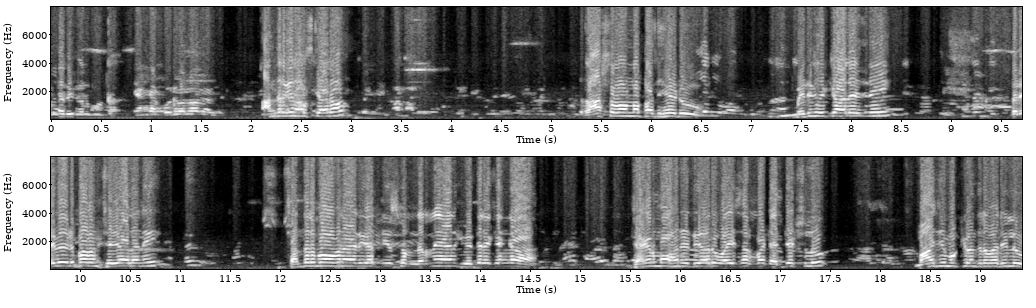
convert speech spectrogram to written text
తారీఖు అనుకుంటా అందరికీ నమస్కారం. రాష్ట్రంలో ఉన్న పదిహేడు మెడికల్ కాలేజీని ప్రైవేట్ పరం చేయాలని చంద్రబాబు నాయుడు గారు తీసుకున్న నిర్ణయానికి వ్యతిరేకంగా జగన్మోహన్ రెడ్డి గారు వైఎస్ఆర్ పార్టీ అధ్యక్షులు మాజీ ముఖ్యమంత్రి వర్యులు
